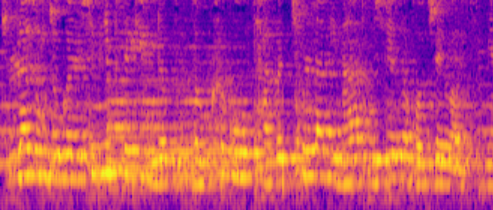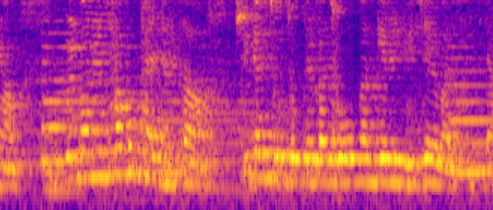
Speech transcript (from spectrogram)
줄라 종족은 16세기 무렵부터 크고 작은 촌락이나 도시에서 거주해 왔으며 물건을 사고 팔면서 주변 종족들과 좋은 관계를 유지해 왔습니다.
